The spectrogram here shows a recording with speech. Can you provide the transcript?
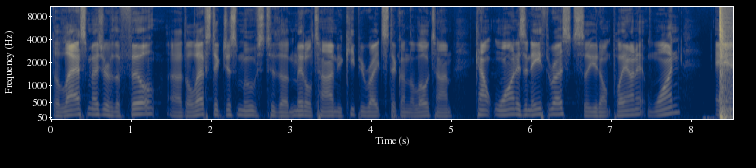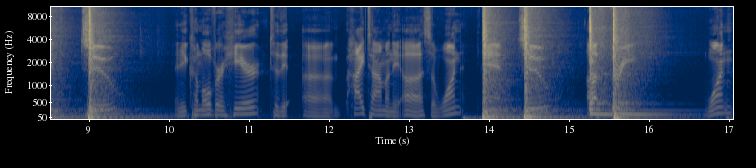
the last measure of the fill, uh, the left stick just moves to the middle tom. You keep your right stick on the low tom. Count one as an eighth rest so you don't play on it. One and two. And you come over here to the uh, high tom on the uh. So one and two, a three. One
